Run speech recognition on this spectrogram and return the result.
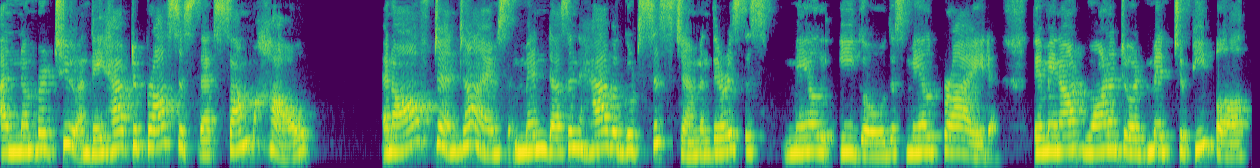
And number two, and they have to process that somehow. And oftentimes, men doesn't have a good system, and there is this male ego, this male pride. They may not want to admit to people,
